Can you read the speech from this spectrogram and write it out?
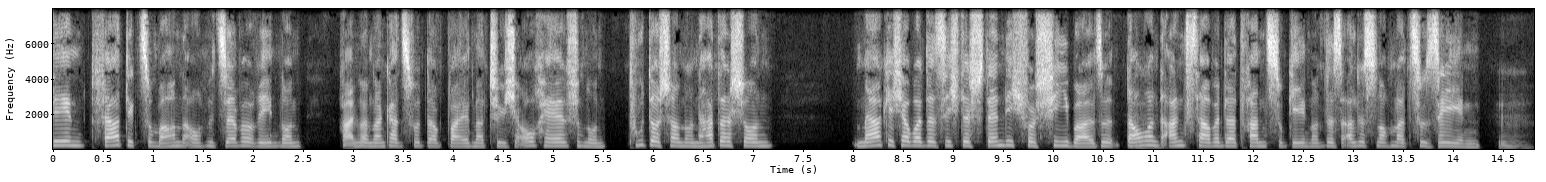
den fertig zu machen, auch mit Severin und Rainer wird dabei natürlich auch helfen und tut er schon und hat er schon. Merke ich aber, dass ich das ständig verschiebe, also dauernd mhm. Angst habe, da dran zu gehen und das alles nochmal zu sehen. Mhm.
